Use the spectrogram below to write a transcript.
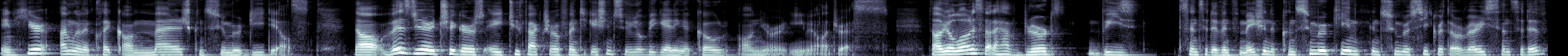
And here I'm going to click on Manage Consumer Details. Now this generally triggers a two-factor authentication, so you'll be getting a code on your email address. Now you'll notice that I have blurred these sensitive information. The consumer key and consumer secret are very sensitive,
